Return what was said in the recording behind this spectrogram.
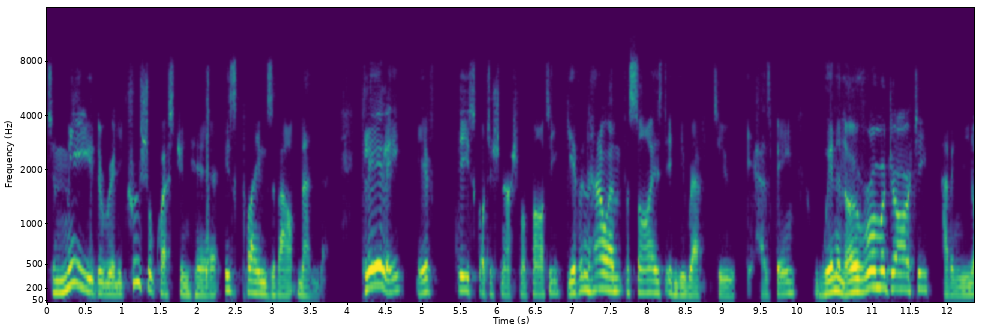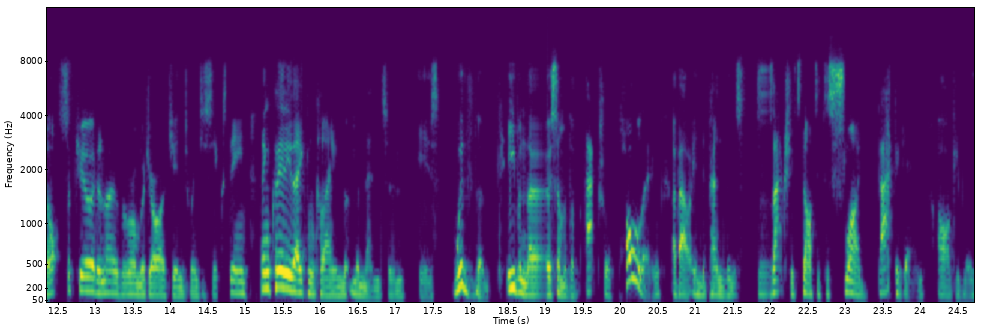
to me, the really crucial question here is claims about mandate. Clearly, if the Scottish National Party, given how emphasised IndyRef 2 it has been, win an overall majority, having not secured an overall majority in 2016, then clearly they can claim that momentum is with them, even though some of the actual polling about independence has actually started to slide back again, arguably,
